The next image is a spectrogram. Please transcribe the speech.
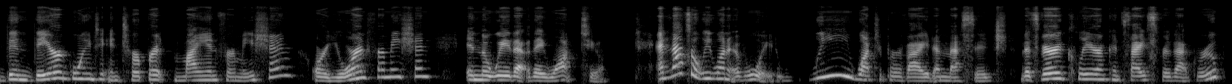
then they're going to interpret my information or your information in the way that they want to. And that's what we want to avoid. We want to provide a message that's very clear and concise for that group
